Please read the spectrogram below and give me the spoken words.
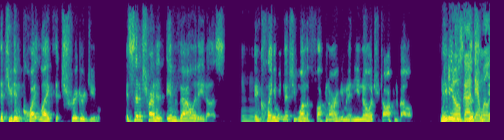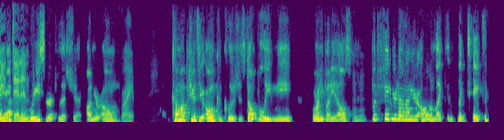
that you didn't quite like that triggered you, instead of trying to invalidate us Mhm. and claiming that you won the fucking argument and you know what you're talking about. When you know just goddamn well you didn't. Research this shit on your own. Right. Come up to with your own conclusions. Don't believe me or anybody else, Mhm. but figure it out on your own. Like, like take the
